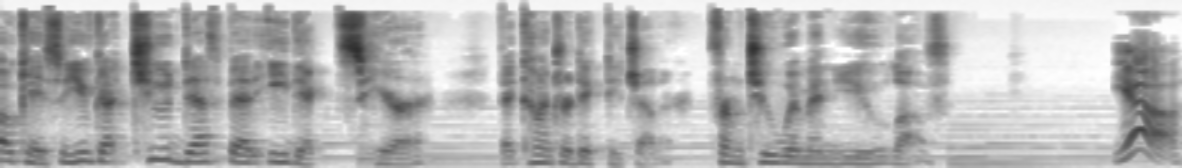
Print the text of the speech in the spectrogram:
Okay, so you've got two deathbed edicts here that contradict each other from two women you love. Yeah.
